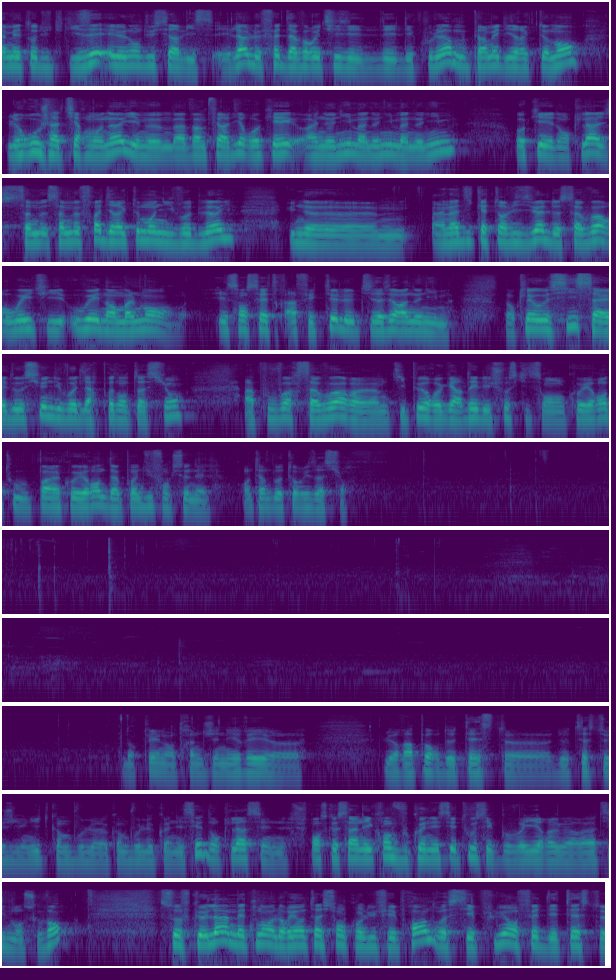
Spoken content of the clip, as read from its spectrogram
méthode utilisée et le nom du service. Et là, le fait d'avoir utilisé des, couleurs me permet directement, le rouge attire mon œil et me, va me faire dire, OK, anonyme, anonyme, anonyme. OK, donc là, ça me, fera directement au niveau de l'œil euh, un indicateur visuel de savoir où est, où est normalement est censé être affecté l'utilisateur anonyme. Donc là aussi, ça aide aussi au niveau de la représentation à pouvoir savoir euh, un petit peu regarder les choses qui sont cohérentes ou pas incohérentes d'un point de vue fonctionnel, en termes d'autorisation. Là, il est en train de générer euh, le rapport de test, de test JUnit comme vous, le, comme vous le connaissez. Donc là, je pense que c'est un écran que vous connaissez tous et que vous voyez relativement souvent. Sauf que là, maintenant, l'orientation qu'on lui fait prendre, c'est plus en fait des tests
